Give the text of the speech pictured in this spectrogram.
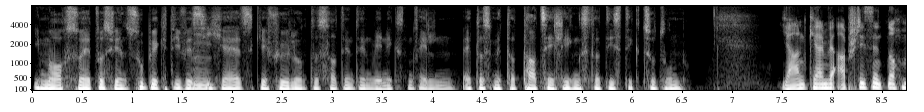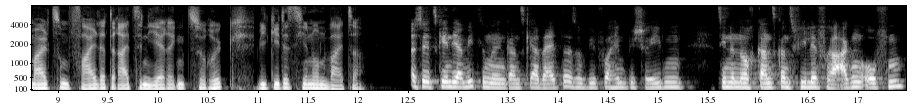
immer auch so etwas wie ein subjektives mhm. Sicherheitsgefühl und das hat in den wenigsten Fällen etwas mit der tatsächlichen Statistik zu tun. Jan, kehren wir abschließend nochmal zum Fall der 13-Jährigen zurück. Wie geht es hier nun weiter? Also jetzt gehen die Ermittlungen ganz klar weiter. Also wie vorhin beschrieben, sind ja noch ganz, ganz viele Fragen offen.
